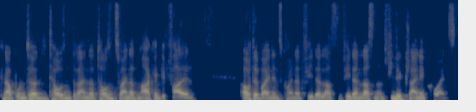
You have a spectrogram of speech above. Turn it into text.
knapp unter die 1.300, 1.200 Marke gefallen. Auch der Binance-Coin hat federn lassen und viele kleine Coins.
